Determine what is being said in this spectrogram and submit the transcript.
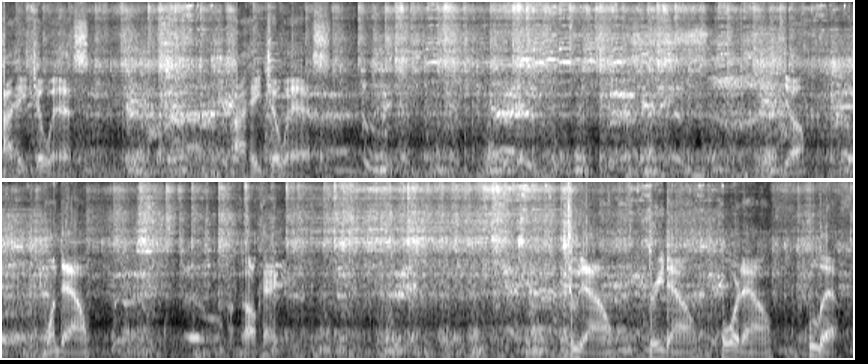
I hate your ass. I hate your ass. Yup. One down. Okay. Two down. Three down. Four down. Left?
